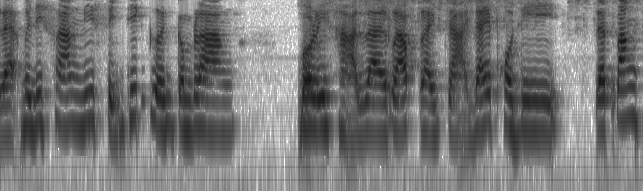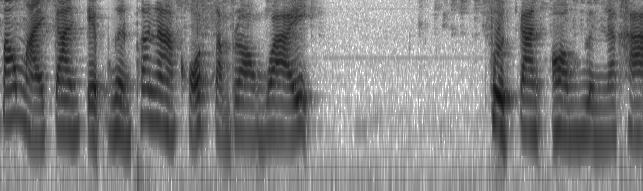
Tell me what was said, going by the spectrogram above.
และไม่ได้สร้างหนี้สินที่เกินกำลัง บริหารรายรับรายจ่ายได้พอดี และตั้งเป้าหมายการเก็บเงินเพื่อนาคตสำรองไว้ สูตรการออมเงินนะคะ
